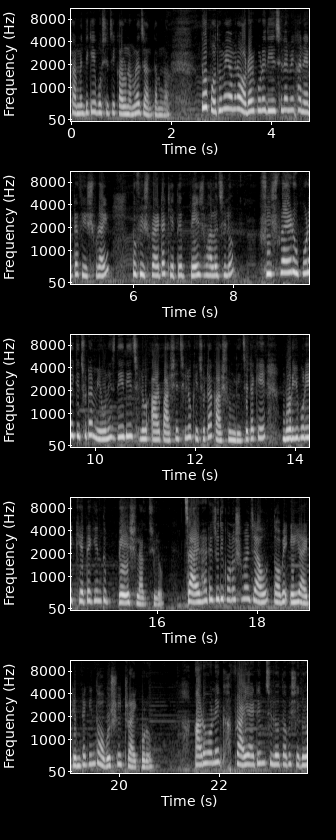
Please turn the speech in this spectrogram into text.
সামনের দিকেই বসেছি কারণ আমরা জানতাম না। তো প্রথমেই আমরা অর্ডার করে দিয়েছিলাম এখানে একটা ফিশ ফ্রাই তো ফিশ ফ্রাইটা খেতে বেশ ভালো ছিল। ফিশ ফ্রাইয়ের উপরে কিছুটা মেয়োনিজ দিয়ে দিয়েছিল, আর পাশে ছিল কিছুটা কাসুন্দি, যেটাকে ভরিয়ে ভরিয়ে খেতে কিন্তু বেশ লাগছিল। চায়ের হাটে যদি কোনো সময় যাও, তবে এই আইটেমটা কিন্তু অবশ্যই ট্রাই করো। আরও অনেক ফ্রাই আইটেম ছিল, তবে সেগুলো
